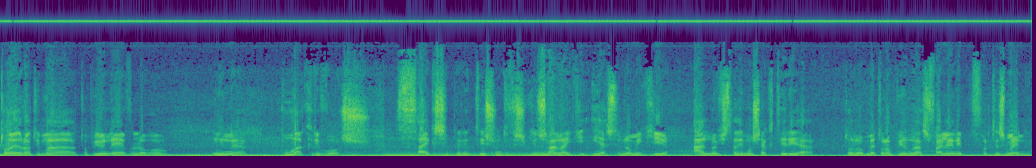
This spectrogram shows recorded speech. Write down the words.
Το ερώτημα το οποίο είναι εύλογο είναι πού ακριβώς θα εξυπηρετήσουν τη φυσική τους ανάγκη οι αστυνομικοί, αν όχι στα δημόσια κτίρια, με τον οποίο η ασφάλεια είναι επιφορτισμένη.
